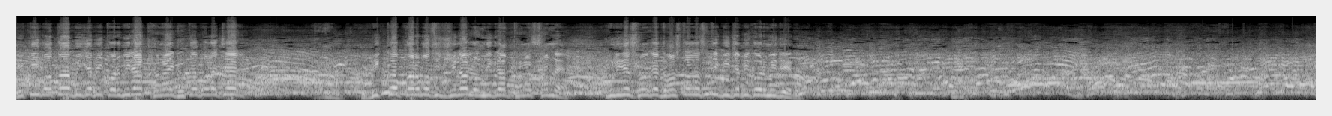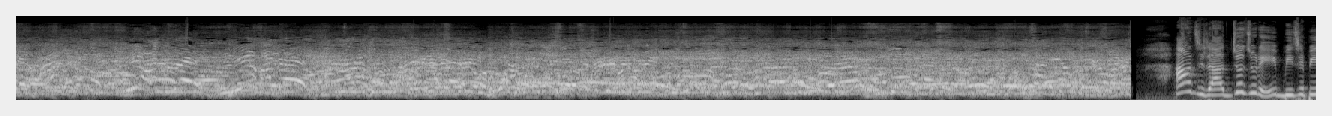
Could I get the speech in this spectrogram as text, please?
রীতিমতো বিজেপি কর্মীরা থানায় ঢুকে পড়েছেন বিক্ষোভ কর্মসূচি ছিল নন্দীগ্রাম থানার সামনে। পুলিশের সঙ্গে ধস্তাধস্তি বিজেপি কর্মীদের। আজ রাজ্য জুড়ে বিজেপি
